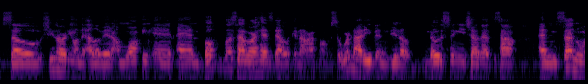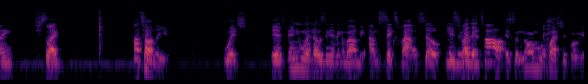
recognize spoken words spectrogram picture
So she's already on the elevator. I'm walking in, and both of us have our heads down, looking at our phones. So we're not even, you know, noticing each other at the time. And then suddenly, she's like, "How tall are you?" Which, if anyone knows anything about me, I'm six five. So He's it's really like a, tall. it's a normal question for me.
